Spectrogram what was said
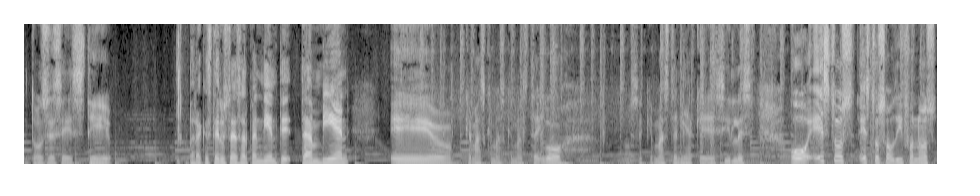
Entonces, este, para que estén ustedes al pendiente. También, eh, ¿qué más, qué más, qué más? Tengo no sé qué más tenía que decirles. Oh, estos, estos audífonos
